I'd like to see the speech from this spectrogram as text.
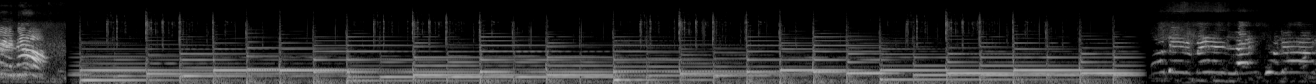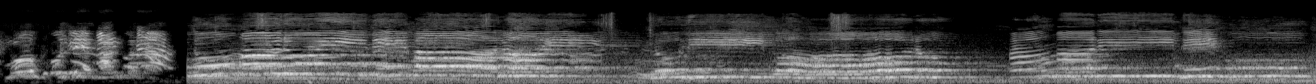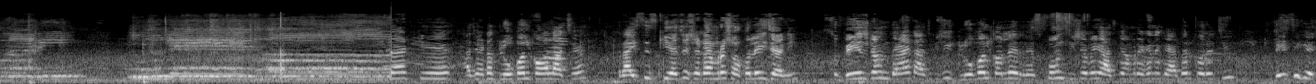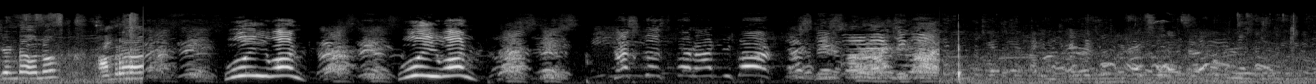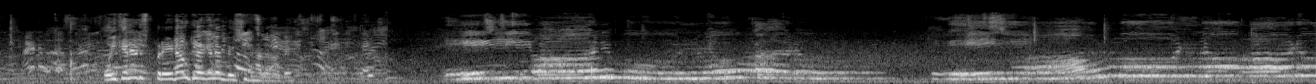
হবে না দ্যাট কে আজ একটা গ্লোবাল কল আছে ক্রাইসিস কি আছে সেটা আমরা সকলেই জানি। সো বেসড অন দ্যাট আজকে সেই গ্লোবাল কলের রেসপন্স হিসেবেই আজকে আমরা এখানে গ্যাদার করেছি। বেসিক এজেন্ডা হলো আমরা we won we won justice ওইখানে স্প্রেড আউট হয়ে গেলে বেশি ভালো হবে। জীবন পূর্ণ করো এই জীবন পূর্ণ করো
